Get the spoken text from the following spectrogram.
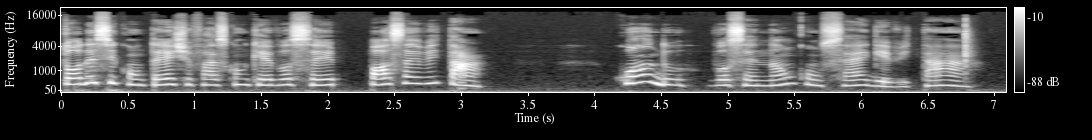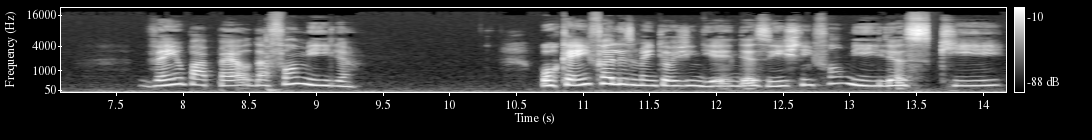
todo esse contexto faz com que você possa evitar. Quando você não consegue evitar, vem o papel da família. Porque infelizmente hoje em dia ainda existem famílias que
